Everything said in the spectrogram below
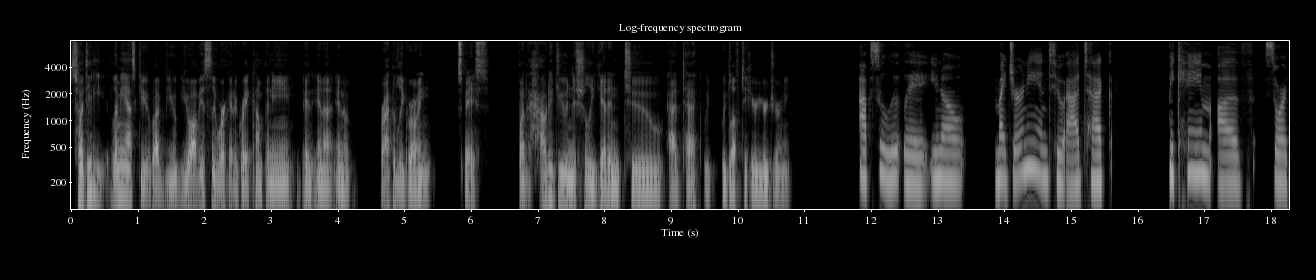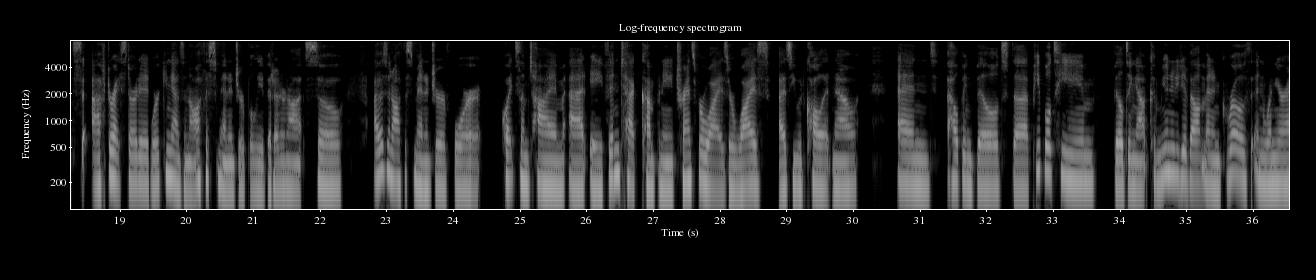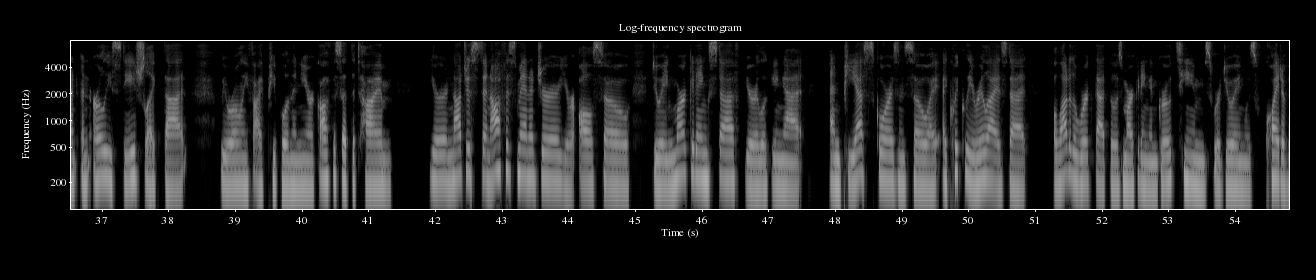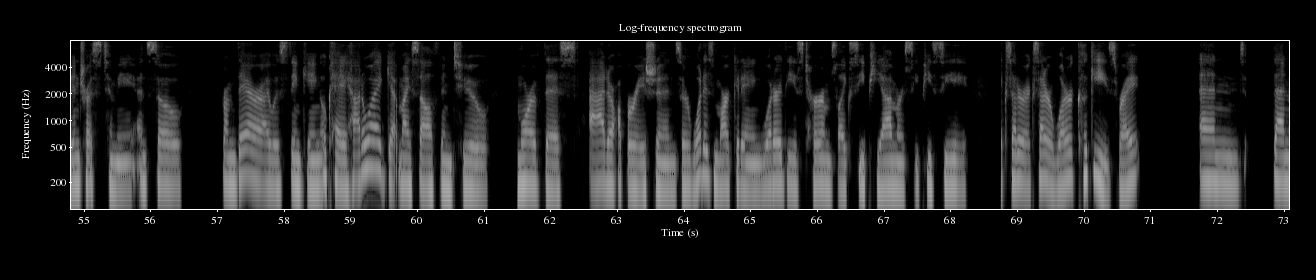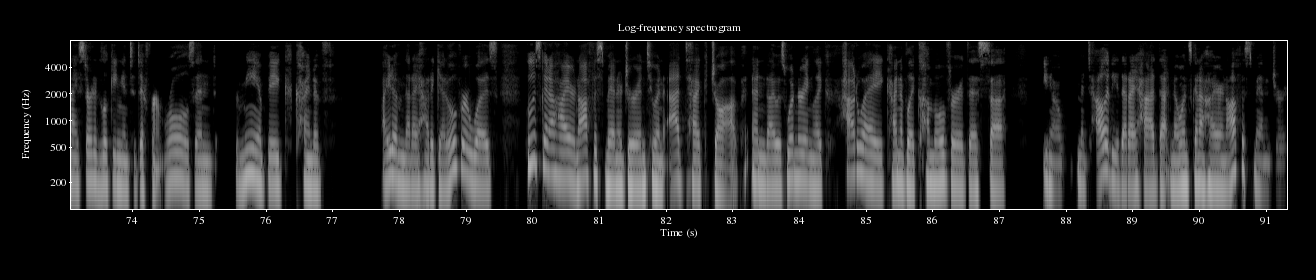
So Aditi, let me ask you, you, you obviously work at a great company in, in, a, in a rapidly growing space, but how did you initially get into ad tech? We'd, we'd love to hear your journey. Absolutely. You know, my journey into ad tech became of sorts after I started working as an office manager, believe it or not. So I was an office manager for quite some time at a fintech company, TransferWise or Wise, as you would call it now, and helping build the people team, building out community development and growth. And when you're at an early stage like that, we were only five people in the New York office at the time. You're not just an office manager, you're also doing marketing stuff, you're looking at NPS scores. And so I, I quickly realized that a lot of the work that those marketing and growth teams were doing was quite of interest to me. And so from there, I was thinking, okay, how do I get myself into more of this ad operations or what is marketing? What are these terms like CPM or CPC, et cetera, et cetera? What are cookies, right? And then I started looking into different roles. And for me, a big kind of item that I had to get over was who's going to hire an office manager into an ad tech job? And I was wondering, like, how do I kind of like come over this, uh, you know, mentality that I had that no one's going to hire an office manager?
